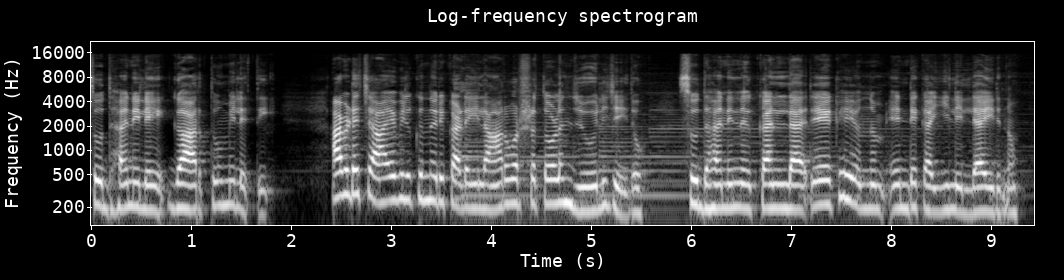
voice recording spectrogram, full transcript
സുധാനിലെ ഗാർത്തൂമിലെത്തി. അവിടെ ചായ വിൽക്കുന്ന ഒരു കടയിൽ ആറു വർഷത്തോളം ജോലി ചെയ്തു. സുധാനിൽ നിൽക്കാനുള്ള രേഖയൊന്നും എന്റെ കയ്യിലില്ലായിരുന്നു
